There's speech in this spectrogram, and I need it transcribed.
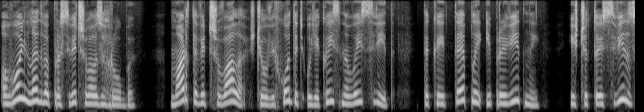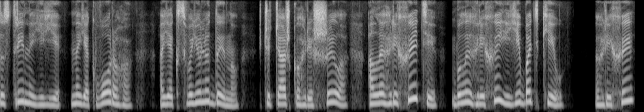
Огонь ледве просвічував з груби. Марта відчувала, що увіходить у якийсь новий світ, такий теплий і привітний, і що той світ зустріне її не як ворога, а як свою людину, що тяжко грішила, але гріхи ті були гріхи її батьків, гріхи,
